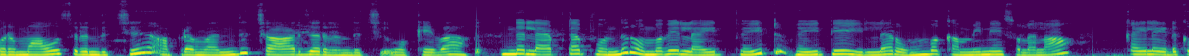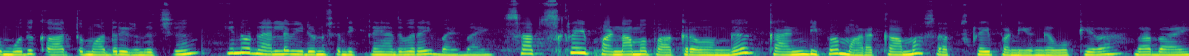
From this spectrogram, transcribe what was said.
ஒரு மவுஸ் இருந்துச்சு அப்புறம் வந்து சார்ஜர் இருந்துச்சு. ஓகேவா இந்த லேப்டாப் வந்து ரொம்பவே லைட் வெயிட் வெயிட்டே இல்லை ரொம்ப கம்மினே சொல்லலாம். கையில் எடுக்கும்போது காற்று மாதிரி இருந்துச்சு. இன்னொரு நல்ல வீடியோன்னு சந்திக்கிறேன். அதுவரை பை பை சப்ஸ்கிரைப் பண்ணாமல் பார்க்குறவங்க கண்டிப்பாக மறக்காமல் சப்ஸ்கிரைப் பண்ணிடுங்க ஓகேவா பாய்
